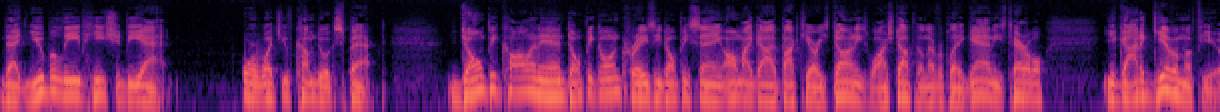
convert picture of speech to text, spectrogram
that you believe he should be at, or what you've come to expect, Don't be calling in. Don't be going crazy. Don't be saying, "Oh my God, Bakhtiari's done. He's washed up. He'll never play again. He's terrible." You got to give him a few,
